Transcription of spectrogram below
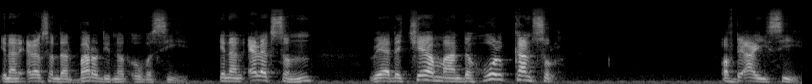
in an election that Barrow did not oversee, in an election where the chairman, the whole council of the IEC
